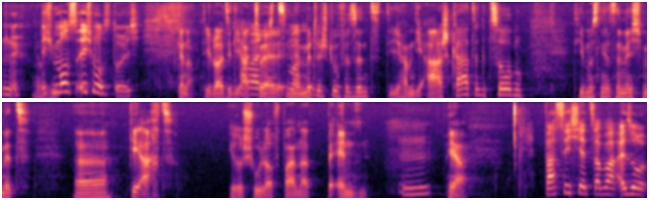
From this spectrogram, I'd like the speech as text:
Nö, also, ich, muss, ich muss durch. Genau, die Leute, die Kann aktuell in der Mittelstufe sind, die haben die Arschkarte gezogen. Die müssen jetzt nämlich mit äh, G8 ihre Schullaufbahn beenden. Mhm. Ja. Was ich jetzt aber, also,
